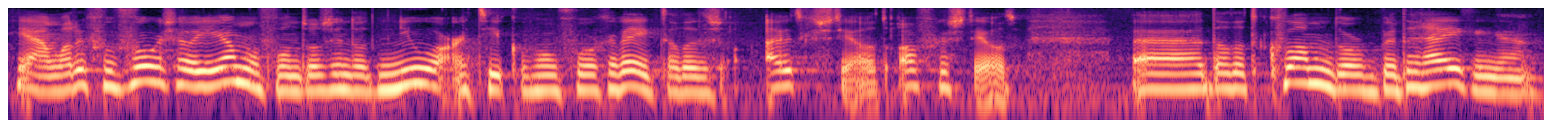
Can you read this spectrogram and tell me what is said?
Ja, wat ik vervolgens heel jammer vond, was in dat nieuwe artikel van vorige week... dat het is uitgesteld, afgesteld... Uh, dat het kwam door bedreigingen.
